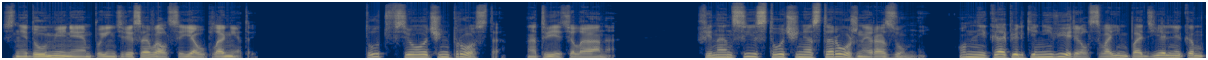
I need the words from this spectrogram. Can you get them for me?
С недоумением поинтересовался я у планеты. Тут все очень просто, ответила она. Финансист очень осторожный разумный. Он ни капельки не верил своим подельникам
